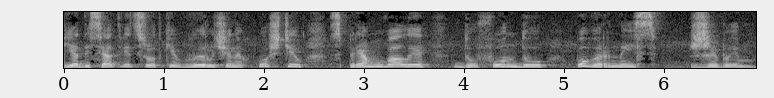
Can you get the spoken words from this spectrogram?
50% виручених коштів спрямували до фонду Повернись живим.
